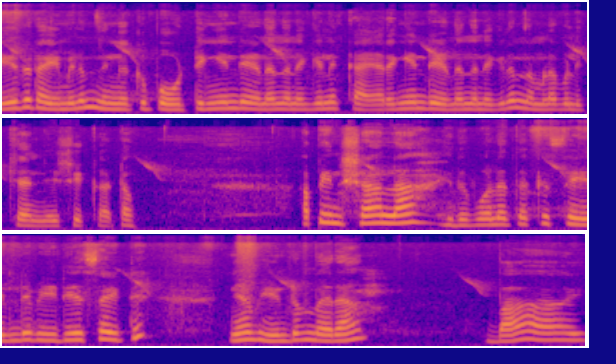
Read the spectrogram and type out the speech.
ഏത് ടൈമിലും നിങ്ങൾക്ക് പോട്ടിങ്ങിന്റെ ആണെന്നുണ്ടെങ്കിലും കയറിങ്ങിന്റെ ആണെന്നുണ്ടെങ്കിലും നമ്മളെ വിളിച്ച് അന്വേഷിക്കാം കേട്ടോ. അപ്പോൾ ഇൻഷാല്ല ഇതുപോലത്തെ സെയിലിന്റെ വീഡിയോസ് ആയിട്ട് ഞാൻ വീണ്ടും വരാം. ബായ്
